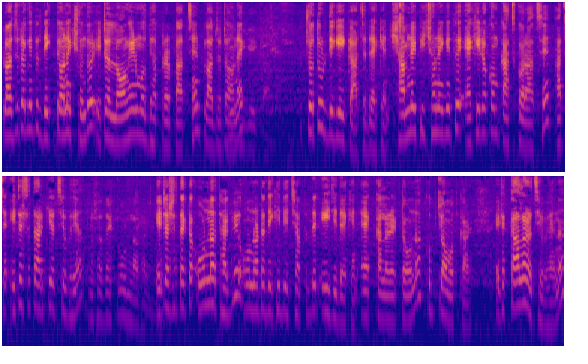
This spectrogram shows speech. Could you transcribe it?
প্লাজোটা কিন্তু দেখতে অনেক সুন্দর। এটা লংয়ের মধ্যে আপনারা পাচ্ছেন, প্লাজোটা অনেক। চতুর্দিকেই কাজ দেখেন। সামনে পিছনে কিন্তু একই রকম কাজ করা আছে। আচ্ছা এটার সাথে আর কি আছে ভাইয়া? এটার সাথে একটা ওড়না থাকবে। এটার সাথে একটা ওড়না থাকবে। ওড়নাটা দেখিয়ে দিচ্ছি আপনাদের। এই যে দেখেন এক কালার একটা ওড়না খুব চমৎকার। এটা কালার আছে ভাইয়া না?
